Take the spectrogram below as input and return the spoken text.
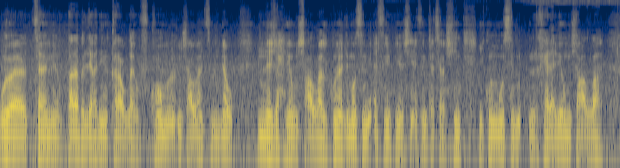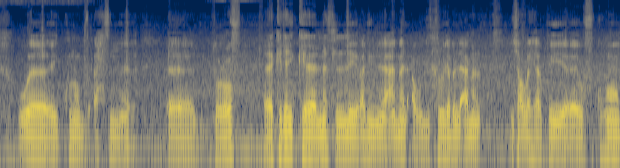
والتلاميذ والطلبة اللي غادي يقراو الله يوفقهم. وان شاء الله نتمناو النجاح اليوم إن شاء الله ويكون هذا الموسم 2022 2023 يكون موسم الخير عليهم إن شاء الله ويكونوا بأحسن الظروف آه، كذلك الناس اللي غاديين للعمل أو اللي دخلوا دابا للعمل إن شاء الله ربي يوفقهم.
